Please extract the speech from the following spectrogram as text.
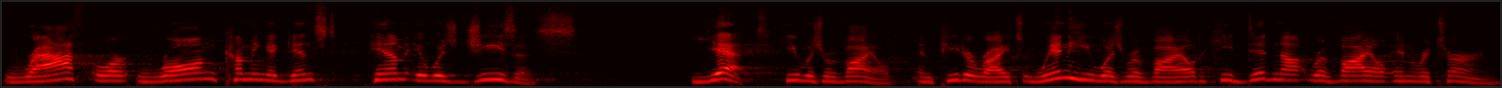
wrath or wrong coming against him, it was Jesus. Yet he was reviled. And Peter writes, when he was reviled, he did not revile in return.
